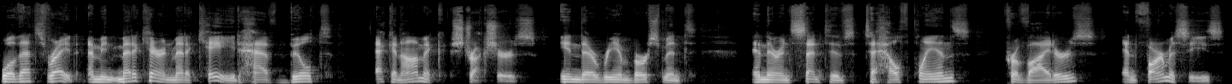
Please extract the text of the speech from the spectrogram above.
Well, that's right. I mean, Medicare and Medicaid have built economic structures in their reimbursement and their incentives to health plans, providers, and pharmacies.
